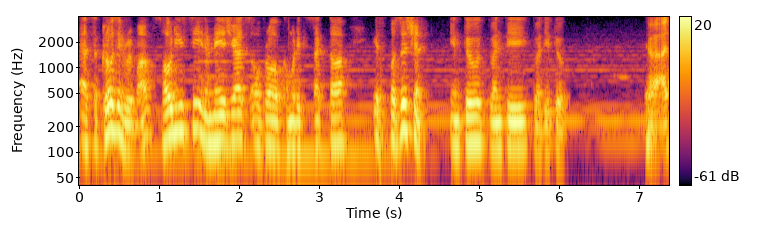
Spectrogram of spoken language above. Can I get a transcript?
as a closing remarks, how do you see Indonesia's overall commodity sector is positioned into 2022? Yeah,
